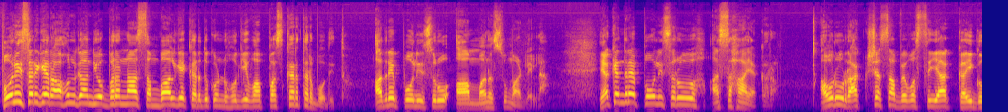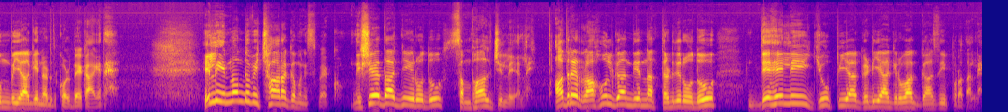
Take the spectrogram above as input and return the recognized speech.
ಪೊಲೀಸರಿಗೆ ರಾಹುಲ್ ಗಾಂಧಿ ಒಬ್ಬರನ್ನ ಸಂಭಾಲ್ಗೆ ಕರೆದುಕೊಂಡು ಹೋಗಿ ವಾಪಸ್ ಕರೆತರಬಹುದಿತ್ತು ಆದರೆ ಪೊಲೀಸರು ಆ ಮನಸ್ಸು ಮಾಡಲಿಲ್ಲ. ಯಾಕೆಂದರೆ ಪೊಲೀಸರು ಅಸಹಾಯಕರು. ಅವರು ರಾಕ್ಷಸ ವ್ಯವಸ್ಥೆಯ ಕೈಗೊಂಬೆಯಾಗಿ ನಡೆದುಕೊಳ್ಬೇಕಾಗಿದೆ. ಇಲ್ಲಿ ಇನ್ನೊಂದು ವಿಚಾರ ಗಮನಿಸಬೇಕು. ನಿಷೇಧಾಜ್ಞೆ ಇರೋದು ಸಂಭಾಲ್ ಜಿಲ್ಲೆಯಲ್ಲಿ. ಆದರೆ ರಾಹುಲ್ ಗಾಂಧಿಯನ್ನ ತಡೆದಿರೋದು ದೆಹಲಿ ಯು ಪಿಯ ಗಡಿಯಾಗಿರುವ ಗಾಜಿಪುರದಲ್ಲಿ.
